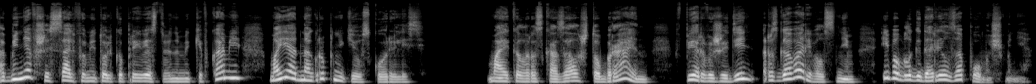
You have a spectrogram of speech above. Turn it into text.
Обменявшись с альфами только приветственными кивками, мои одногруппники ускорились. Майкл рассказал, что Брайан в первый же день разговаривал с ним и поблагодарил за помощь мне.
